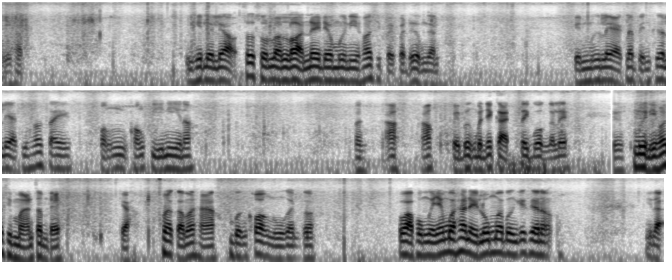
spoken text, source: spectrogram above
นี่ครับเพิ่งเฮ็ดเลยแล้วสดๆร้อนๆในเดี๋ยวมือนี้เขาสิไปประเดิมกัน เป็นมือแรกและเป็นเทือแรกที่เขาใส่ของของปีนี้เนาะเบิ่งเอาเอาไปเบิ่งบรรยากาศใส่บวงกันเลย มือนี้เขาสิมานสำเร็จเดี๋ยวมากลับมาหาเบิ่งคล้องหนูกันก็เพราะว่าผมก็ยังบ่ทันได้ลงมาเบิ่งแค่เทื่อเนาะนี่แหละ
